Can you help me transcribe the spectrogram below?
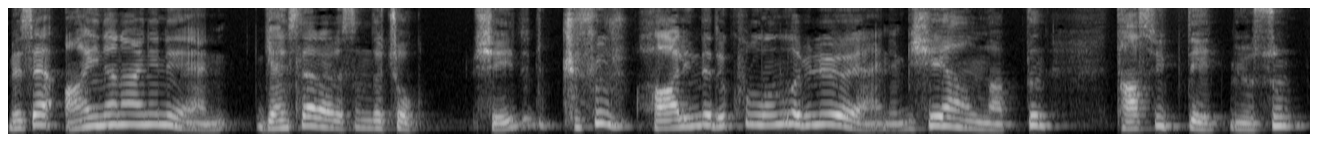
Mesela aynen aynen yani gençler arasında çok şeydi küfür halinde de kullanılabiliyor yani. Bir şey anlattın tasvip de etmiyorsun.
